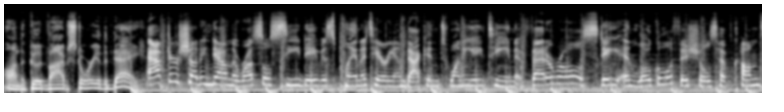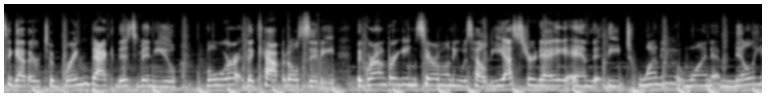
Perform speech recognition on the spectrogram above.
on the good vibe story of the day. After shutting down the Russell C. Davis Planetarium back in 2018, federal, state, and local officials have come together to bring back this venue for the capital city. The groundbreaking ceremony was held yesterday, and the $21 million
